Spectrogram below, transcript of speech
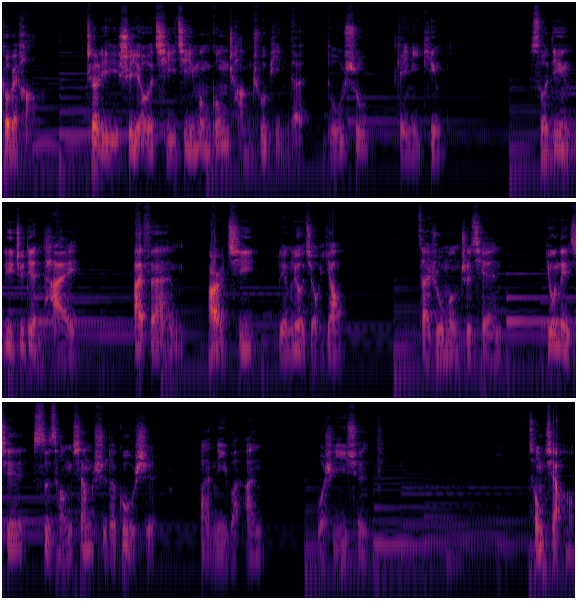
各位好，这里是由奇迹梦工厂出品的读书给你听，锁定荔枝电台 FM 二七零六九幺，在入梦之前，用那些似曾相识的故事伴你晚安。我是一轩，从小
